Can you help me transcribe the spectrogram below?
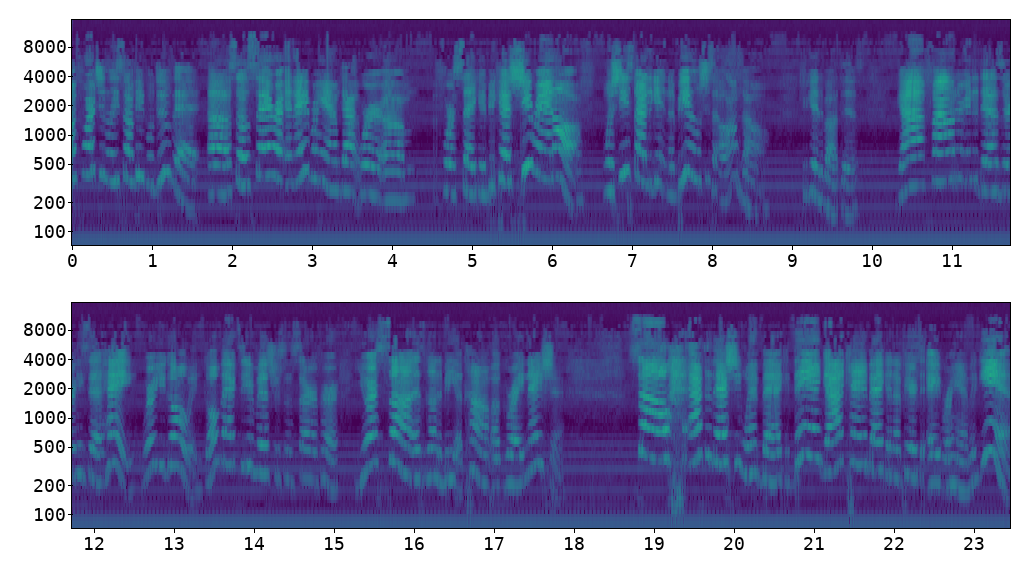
unfortunately, some people do that. Uh, so Sarah and Abraham got were um, forsaken because she ran off. When she started getting abused, she said, Oh, I'm gone. Forget about this. God found her in the desert. He said, Hey, where are you going? Go back to your mistress and serve her. Your son is going to become a great nation. So after that, she went back. Then God came back and appeared to Abraham again.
